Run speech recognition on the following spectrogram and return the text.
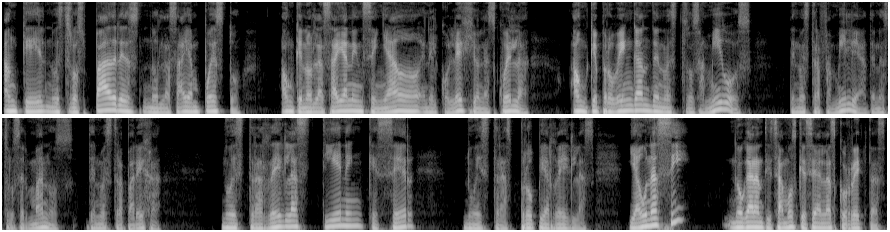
aunque nuestros padres nos las hayan puesto, aunque nos las hayan enseñado en el colegio, en la escuela, aunque provengan de nuestros amigos, de nuestra familia, de nuestros hermanos, de nuestra pareja. Nuestras reglas tienen que ser nuestras propias reglas. Y aún así, no garantizamos que sean las correctas.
